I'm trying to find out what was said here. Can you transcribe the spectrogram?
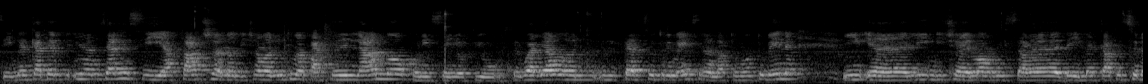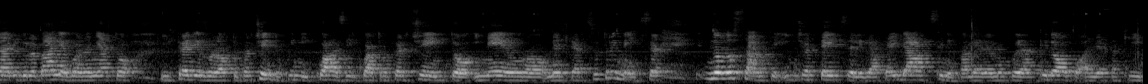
Sì, i mercati finanziari si affacciano diciamo, all'ultima parte dell'anno con il segno più. Se guardiamo il terzo trimestre è andato molto bene, eh, l'indice Morningstar dei mercati azionari globali ha guadagnato il 3,8%, quindi quasi il 4% in euro nel terzo trimestre nonostante incertezze legate ai dazi, ne parleremo poi anche dopo, agli attacchi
